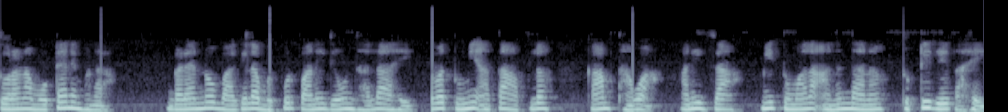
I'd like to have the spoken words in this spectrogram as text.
चोरांना मोठ्याने म्हणाला गड्यांनो बागेला भरपूर पाणी देऊन झालं आहे. तेव्हा तुम्ही आता आपलं काम थांबवा आणि जा. मी तुम्हाला आनंदानं सुट्टी देत आहे.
